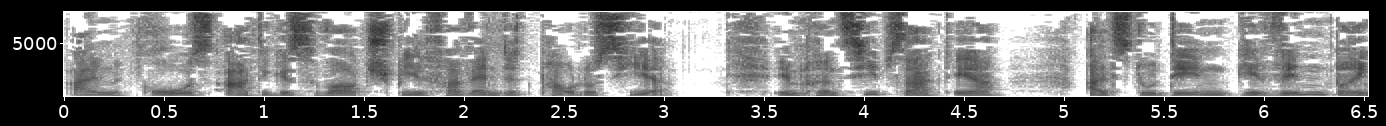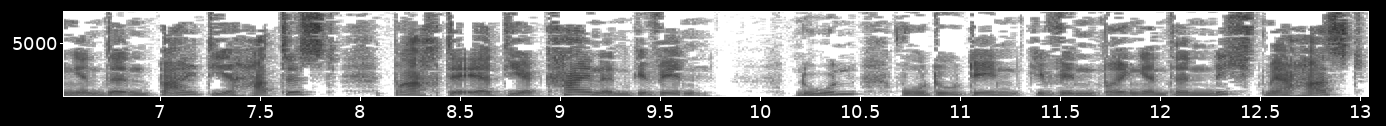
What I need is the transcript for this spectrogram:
Ein großartiges Wortspiel verwendet Paulus hier. Im Prinzip sagt er, als du den Gewinnbringenden bei dir hattest, brachte er dir keinen Gewinn. Nun, wo du den Gewinnbringenden nicht mehr hast,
